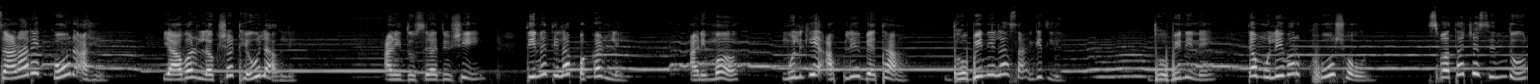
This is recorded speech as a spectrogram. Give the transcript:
जाणारे कोण आहे यावर लक्ष ठेवू लागले. आणि दुसऱ्या दिवशी तिने तिला पकडले. आणि मग मुलगी आपली व्यथा धोबिनीला सांगितली. धोबिनीने त्या मुलीवर खुश होऊन स्वतःचे सिंदूर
